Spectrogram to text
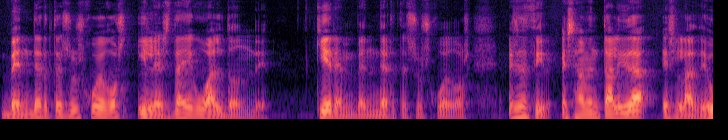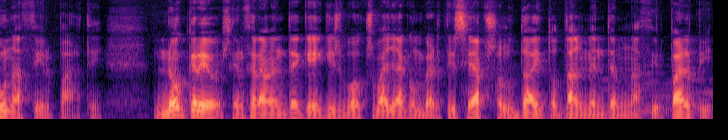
venderte sus juegos y les da igual dónde quieren venderte sus juegos. Es decir, esa mentalidad es la de una third party. No creo, sinceramente, que Xbox vaya a convertirse absoluta y totalmente en una third party.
